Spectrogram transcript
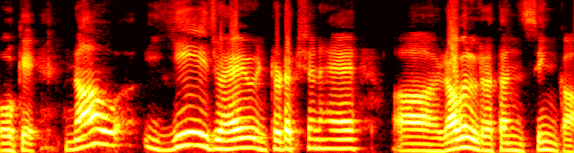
ओके नाउ ये जो है इंट्रोडक्शन है रवल रतन सिंह का।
